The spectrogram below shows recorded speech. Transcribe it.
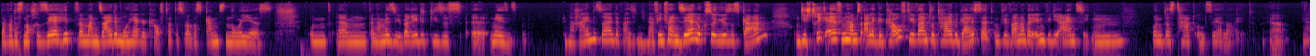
da war das noch sehr hip, wenn man Seide Mohair gekauft hat. Das war was ganz Neues. Und ähm, dann haben wir sie überredet, dieses, äh, nee, eine reine Seide, weiß ich nicht mehr. Auf jeden Fall ein sehr luxuriöses Garn. Und die Strickelfen haben es alle gekauft. Wir waren total begeistert und wir waren aber irgendwie die Einzigen. Mhm. Und das tat uns sehr leid. Ja. Ja.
